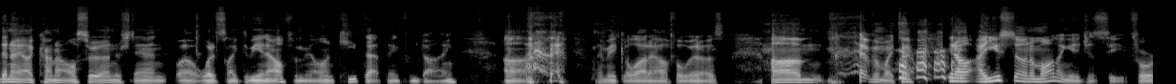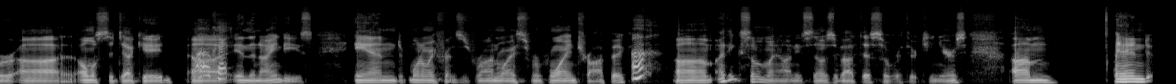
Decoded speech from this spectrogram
then i kind of also understand well, what it's like to be an alpha male and keep that thing from dying uh i make a lot of alpha widows um having my time you know, I used to own a modeling agency for uh, almost a decade uh, Okay. in the 90s. And one of my friends is Ron Weiss from Hawaiian Tropic. Uh-huh. Um, I think some of my audience knows about this over 13 years. Um, and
